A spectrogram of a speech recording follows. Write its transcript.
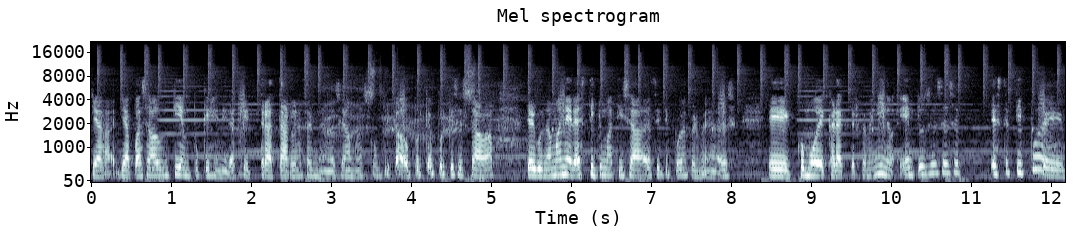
ya, ya ha pasado un tiempo que genera que tratar la enfermedad sea más complicado. ¿Por qué? Porque se estaba de alguna manera estigmatizada este tipo de enfermedades eh, como de carácter femenino. Entonces ese este tipo de,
